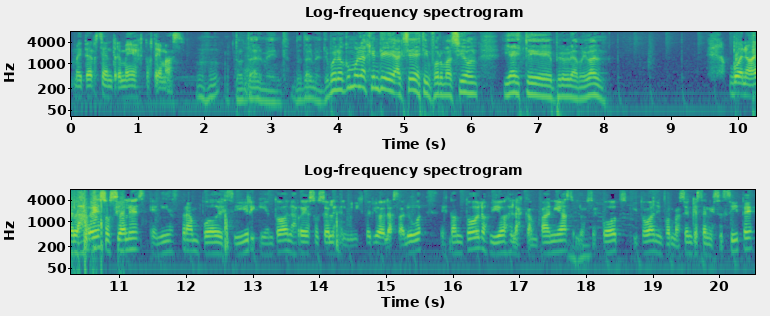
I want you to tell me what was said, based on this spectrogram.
meterse entre medio estos temas. Totalmente, totalmente. Bueno, ¿cómo la gente accede a esta información y a este programa, Iván? Bueno, en las redes sociales, en Instagram puedo decir, y en todas las redes sociales del Ministerio de la Salud están todos los videos de las campañas, los spots y toda la información que se necesite.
